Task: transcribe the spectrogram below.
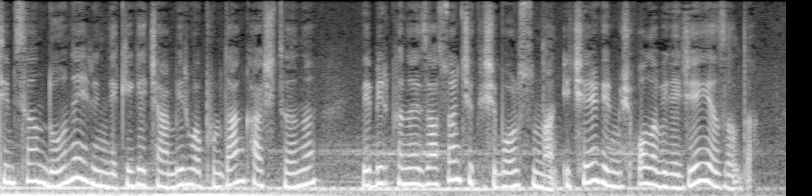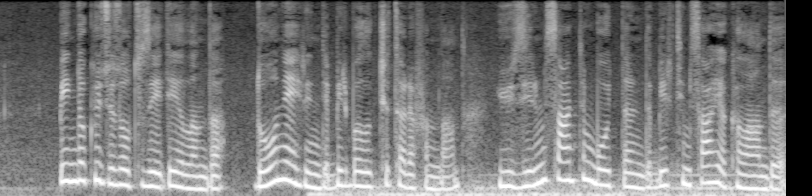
timsahın Doğu Nehri'ndeki geçen bir vapurdan kaçtığını ve bir kanalizasyon çıkışı borusundan içeri girmiş olabileceği yazıldı. 1937 yılında Doğu Nehri'nde bir balıkçı tarafından 120 santim boyutlarında bir timsah yakalandığı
